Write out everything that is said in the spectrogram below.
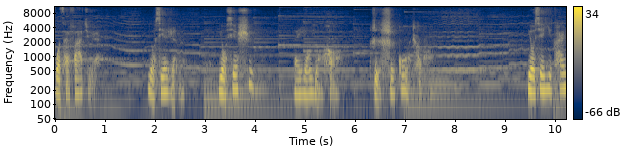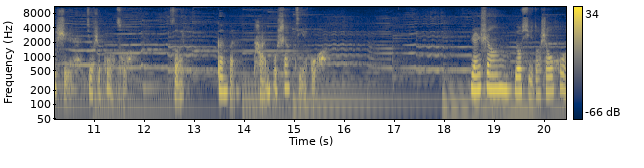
我才发觉，有些人，有些事，没有永恒，只是过程；有些一开始就是过错，所以根本谈不上结果。人生有许多收获，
